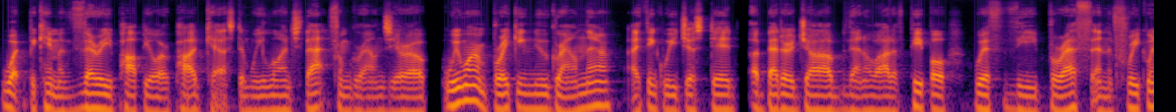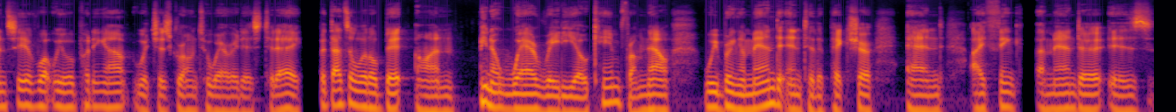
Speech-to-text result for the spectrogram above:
what became a very popular podcast, and we launched that from ground zero. We weren't breaking new ground there. I think we just did a better job than a lot of people with the breadth and the frequency of what we were putting out, which has grown to where it is today. But that's a little bit on you know where radio came from now we bring amanda into the picture and i think amanda is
